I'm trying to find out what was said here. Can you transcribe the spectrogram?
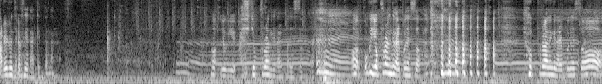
아래로 내려가는 게 낫겠다 나는 어 여기 아씨 옆으로 하는 게 날 뻔했어 어, 어, 그 옆으로 하는 게 날 뻔했어. 옆으로 하는 게 날 뻔했어.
